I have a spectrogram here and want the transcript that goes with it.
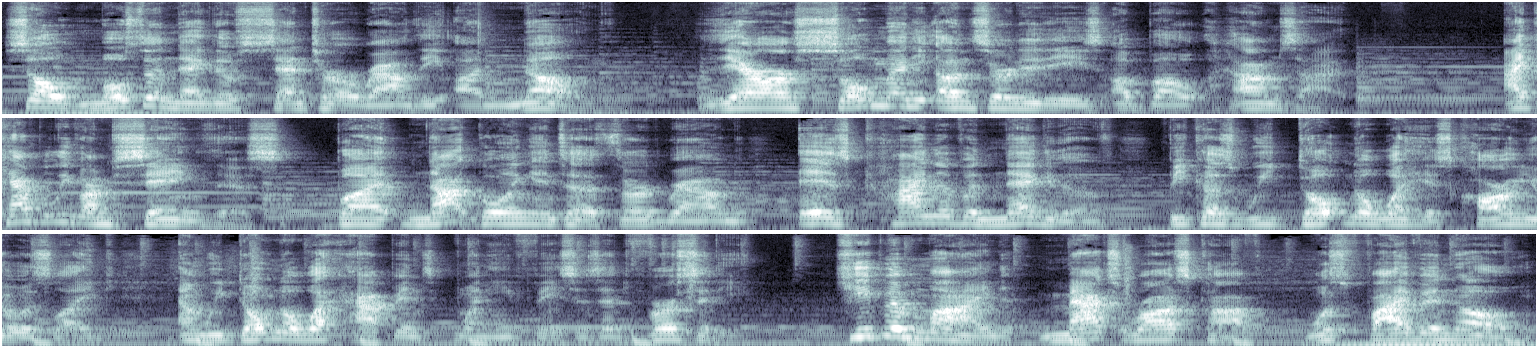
So, most of the negatives center around the unknown. There are so many uncertainties about Khamzat. I can't believe I'm saying this, but not going into the third round is kind of a negative because we don't know what his cardio is like and we don't know what happens when he faces adversity. Keep in mind, Max Rohskopf was 5-0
